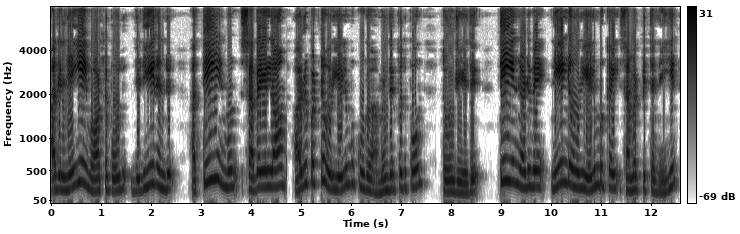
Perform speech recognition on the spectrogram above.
அதில் நெய்யை வார்த்தபோது திடீரென்று அத்தீயின் முன் சதையெல்லாம் அறுபட்ட ஒரு எலும்புக்கூடு அமர்ந்திருப்பது போல் தோன்றியது. தீயின் நடுவே நீண்ட ஒரு எலும்பு கை சமர்ப்பித்த நெய்யில்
